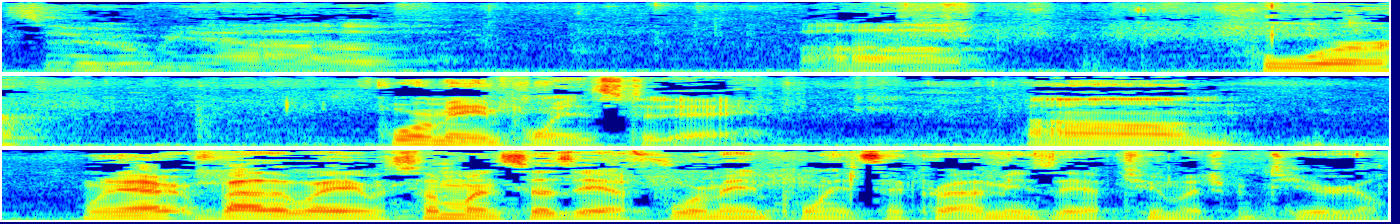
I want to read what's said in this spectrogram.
So we have uh, four four main points today. Um, whenever, by the way, when someone says they have four main points, that probably means they have too much material.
